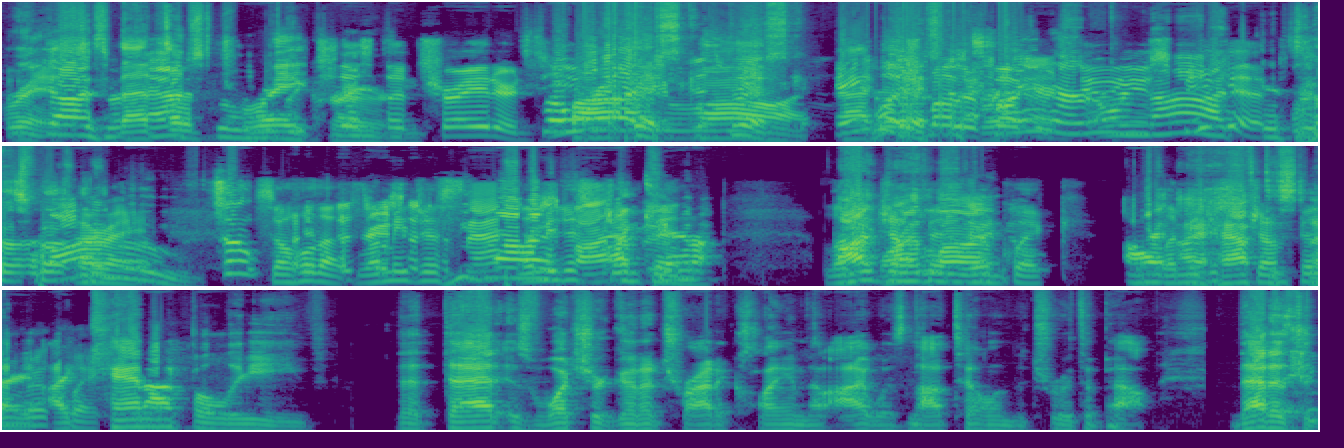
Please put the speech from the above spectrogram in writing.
Brick. guys are That's a absolutely traitor. Just a traitor. So Jesus what? By It's law, that English motherfucker, traitor. Traitor do you not, speak it? it's a spy All right. move. So So hold up. Let me just a You matter let me just jump in. cannot- Let me I- jump in real quick. I, I have to say, I cannot believe that that is what you're going to try to claim that I was not telling the truth about. That is the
